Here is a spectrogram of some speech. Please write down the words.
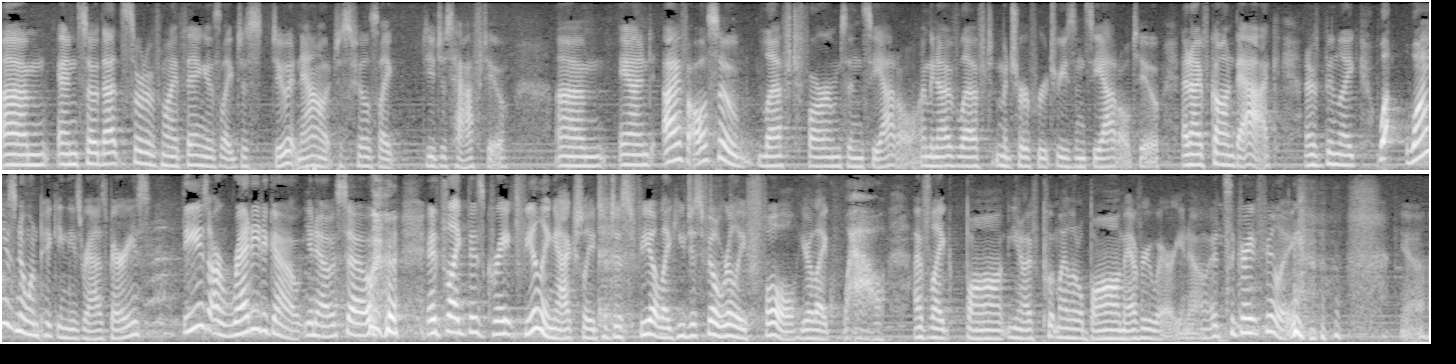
Um, and so that's sort of my thing is like just do it now. It just feels like you just have to um, and I've also left farms in Seattle. I mean, I've left mature fruit trees in Seattle too. And I've gone back and I've been like, why is no one picking these raspberries? These are ready to go, you know? So it's like this great feeling actually to just feel like you just feel really full. You're like, wow, I've like bomb, you know, I've put my little bomb everywhere, you know? It's a great feeling. yeah.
